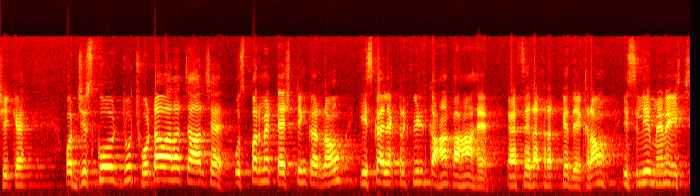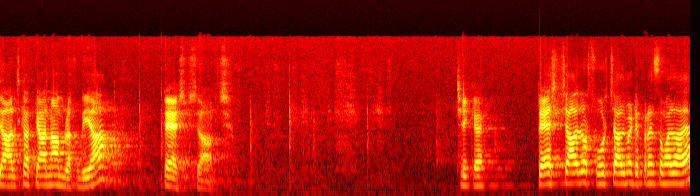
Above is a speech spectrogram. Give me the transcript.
ठीक है? और जिसको जो छोटा वाला चार्ज है, उस पर मैं टेस्टिंग कर रहा हूँ कि इसका इलेक्ट्रिक फ़ील्ड कहाँ कहाँ है। ऐसे रख रख के देख रहा हूँ। इसलिए मैंने इस चार्ज का क्या नाम रख दिया? टेस्ट चार्ज ठीक है? टेस्ट चार्ज और सोर्स चार्ज में डिफरेंस समझ आया?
